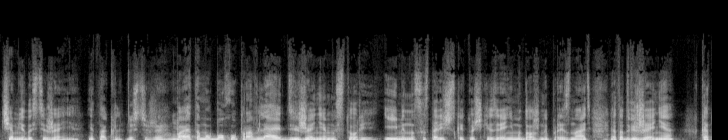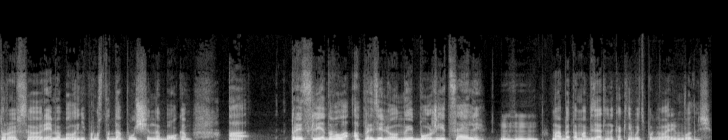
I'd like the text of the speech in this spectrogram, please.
Чем не достижение, не так ли? Достижение. Поэтому Бог управляет движением истории. И именно с исторической точки зрения мы должны признать, это движение – которое в свое время было не просто допущено Богом, а преследовало определенные Божьи цели. Угу. Мы об этом обязательно как-нибудь поговорим в будущем.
